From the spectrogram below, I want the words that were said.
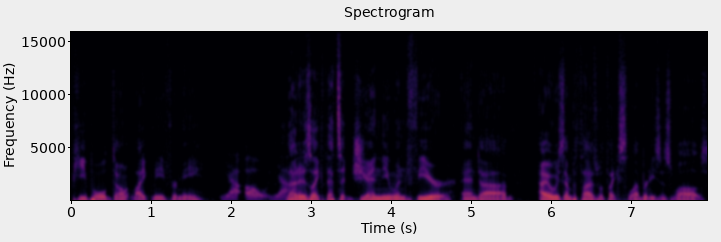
people don't like me for me. Yeah. Oh, yeah. That is like that's a genuine fear, and uh, I always empathize with like celebrities as well as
